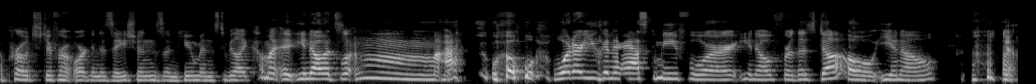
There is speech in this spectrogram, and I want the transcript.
approach different organizations and humans to be like, come on, you know, it's like, hmm. I, what are you going to ask me for, you know, for this dough, you know? yeah.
